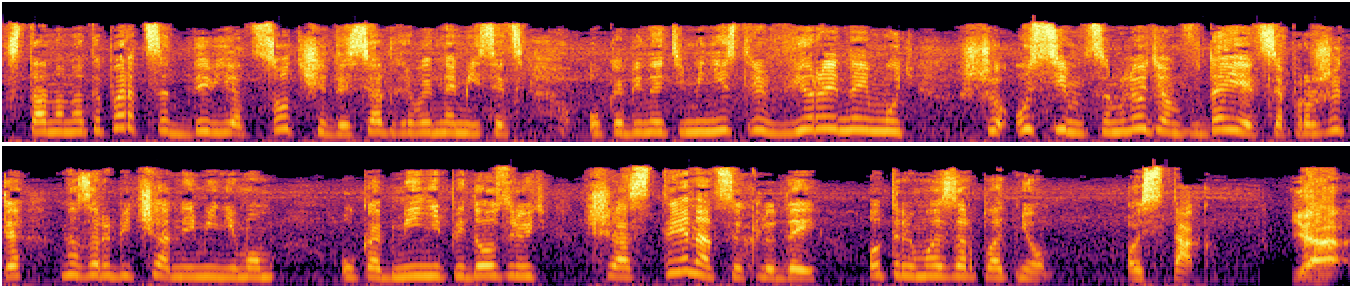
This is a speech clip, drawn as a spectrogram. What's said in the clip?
Станом на тепер це 960 гривень на місяць. У кабінеті міністрів віри не ймуть, що усім цим людям вдається прожити на заробітчаний мінімум. У Кабміні підозрюють, частина цих людей отримує зарплатню. Ось так. Я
